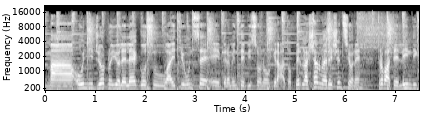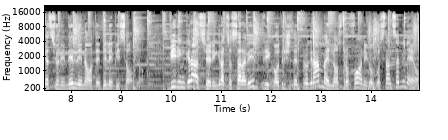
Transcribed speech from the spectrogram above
ma ogni giorno io le leggo su iTunes e veramente vi sono grato per lasciare una recensione trovate le indicazioni nelle note dell'episodio vi ringrazio e ringrazio Sara Veltri, coautrice del programma, il nostro fonico Costanza Mineo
